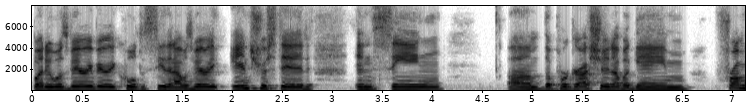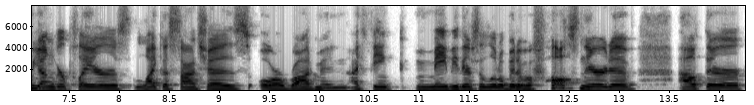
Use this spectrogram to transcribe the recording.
but it was very very cool to see that. I was very interested in seeing um, the progression of a game from younger players like a Sanchez or Rodman. I think maybe there's a little bit of a false narrative out there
